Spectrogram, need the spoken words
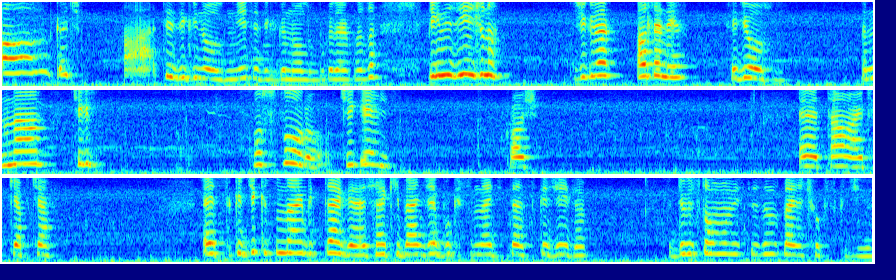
Aa, kaç? Aa, tedirgin oldum. Niye tedirgin oldum bu kadar fazla? Biriniz yiyin şunu. Teşekkürler. Al sen de ye. Hediye olsun. Nananam. Çekil. Fosforo. Çekil. Koş. Evet tamam artık yapacağım. Evet sıkıcı kısımlar bitti arkadaşlar ki bence bu kısımlar cidden sıkıcıydı. Dürüst olmamı istiyorsanız bence çok sıkıcıydı.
